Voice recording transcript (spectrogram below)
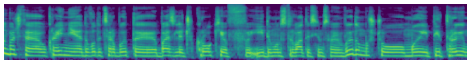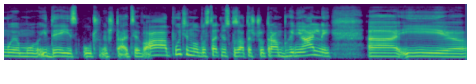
Ну, бачите, Україні доводиться робити безліч кроків і демонструвати всім своїм видом, що ми підтримуємо ідеї Сполучених Штатів. А Путіну достатньо сказати, що Трамп геніальний е, і. Е,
